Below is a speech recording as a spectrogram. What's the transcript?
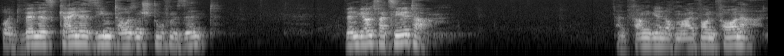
Und wenn es keine 7000 Stufen sind, wenn wir uns verzählt haben, dann fangen wir nochmal von vorne an.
